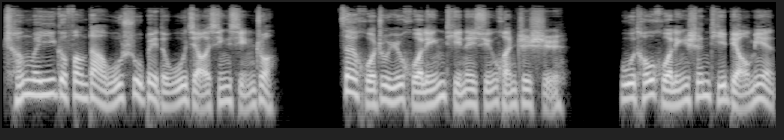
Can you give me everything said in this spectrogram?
成为一个放大无数倍的五角星形状。在火柱与火灵体内循环之时，五头火灵身体表面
